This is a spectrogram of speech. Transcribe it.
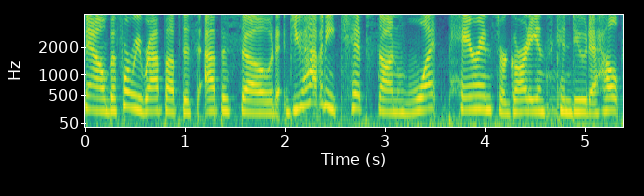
Now, before we wrap up this episode, do you have any tips on what parents or guardians can do to help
